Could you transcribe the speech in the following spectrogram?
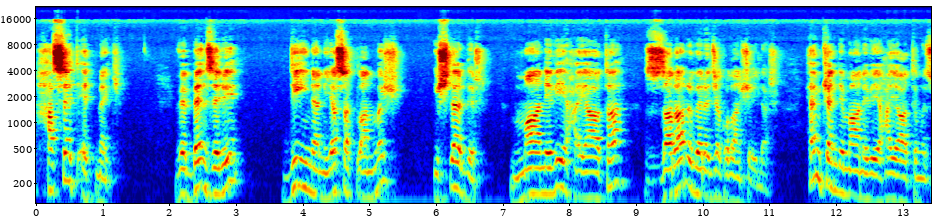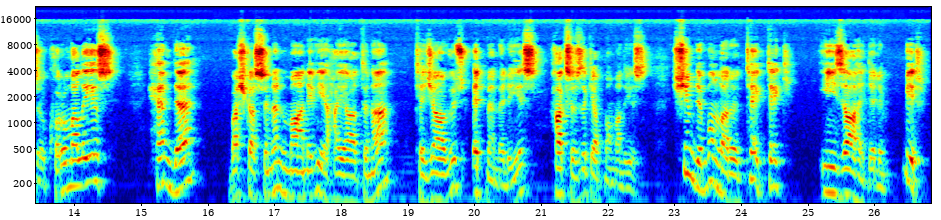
haset etmek ve benzeri dinen yasaklanmış işlerdir. Manevi hayata zarar verecek olan şeyler. Hem kendi manevi hayatımızı korumalıyız hem de başkasının manevi hayatına tecavüz etmemeliyiz, haksızlık yapmamalıyız. Şimdi bunları tek tek izah edelim. 1.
